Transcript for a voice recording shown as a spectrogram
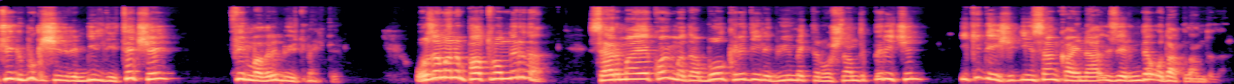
Çünkü bu kişilerin bildiği tek şey firmaları büyütmekti. O zamanın patronları da sermaye koymadan bol krediyle büyümekten hoşlandıkları için iki değişik insan kaynağı üzerinde odaklandılar.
